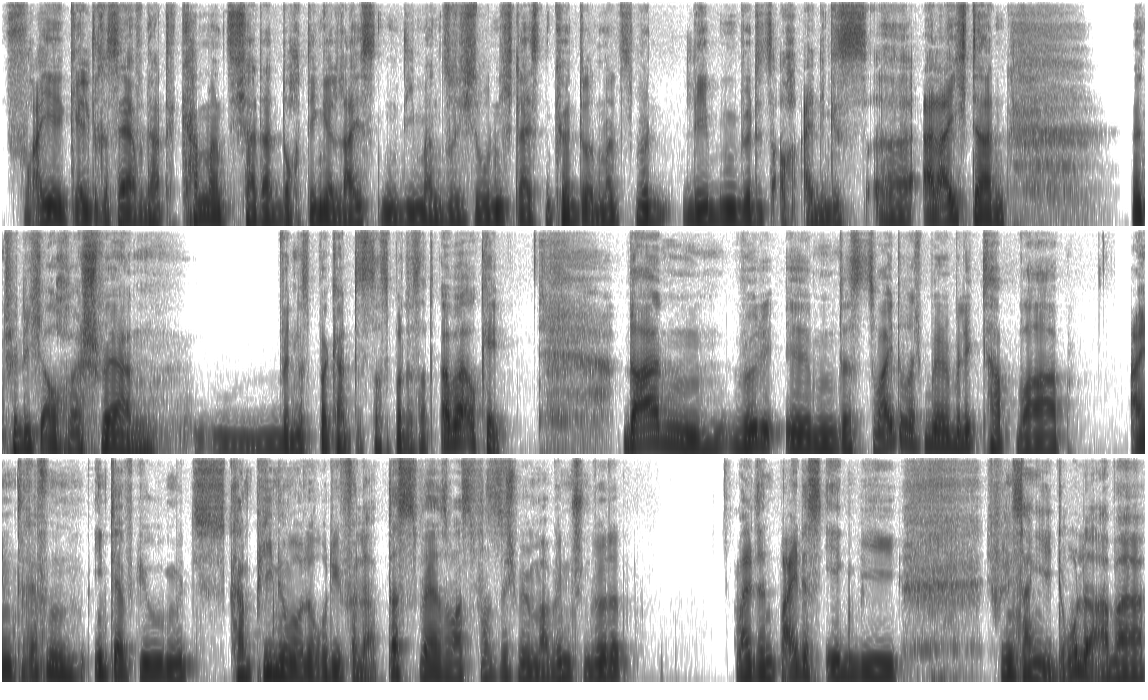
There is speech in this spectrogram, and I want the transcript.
freie Geldreserven hat, kann man sich halt dann doch Dinge leisten, die man sich so nicht leisten könnte. Und das Leben würde es auch einiges äh, erleichtern. Natürlich auch erschweren, wenn es bekannt ist, dass man das hat. Aber okay. Dann würde ähm, das zweite, was ich mir überlegt habe, war ein Treffen, Interview mit Campino oder Rudi Völler. Das wäre sowas, was ich mir mal wünschen würde. Weil sind beides irgendwie, ich will nicht sagen Idole, aber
